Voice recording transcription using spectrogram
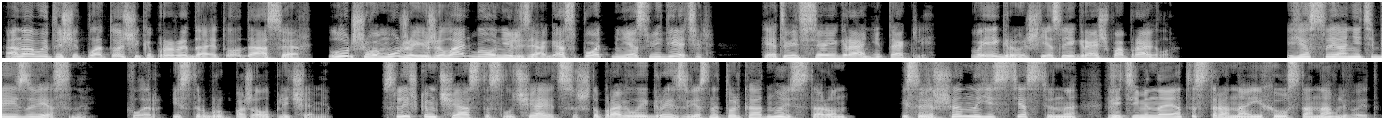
она вытащит платочек и прорыдает. «О да, сэр, лучшего мужа и желать было нельзя, Господь мне свидетель». Это ведь все игра, не так ли? Выигрываешь, если играешь по правилам. «Если они тебе известны», Клэр Истербрук пожала плечами. «Слишком часто случается, что правила игры известны только одной из сторон. И совершенно естественно, ведь именно эта сторона их и устанавливает».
